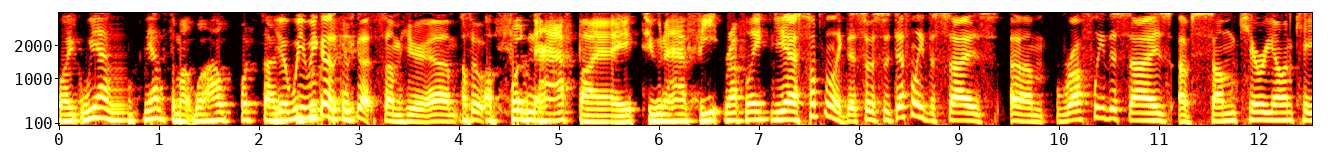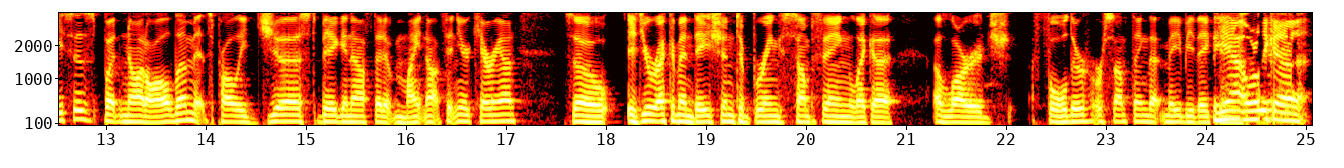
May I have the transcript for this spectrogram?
Like we have, we have some. Well, how what size? yeah, we, we got like we got some here. Um, so a foot and a half by two and a half feet, roughly. Yeah, something like that. So, so definitely the size, um, roughly the size of some carry-on cases, but not all of them. It's probably just big enough that it might not fit in your carry-on. So, is your recommendation to bring something like a a large folder or something that maybe they can? Yeah, or like a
